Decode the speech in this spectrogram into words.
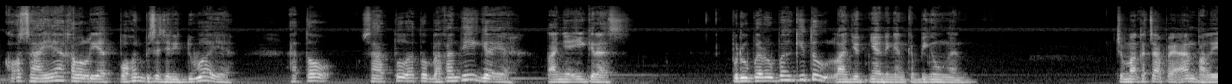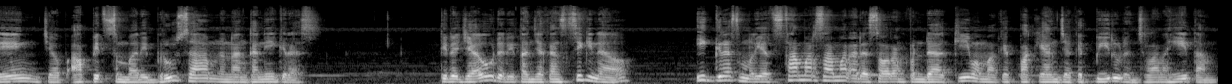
kok saya kalau lihat pohon bisa jadi dua ya? Atau satu atau bahkan tiga ya? Tanya Igras. Berubah-ubah gitu lanjutnya dengan kebingungan. Cuma kecapean paling, jawab Apit sembari berusaha menenangkan Igras. Tidak jauh dari tanjakan Signal, Igras melihat samar-samar ada seorang pendaki memakai pakaian jaket biru dan celana hitam.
